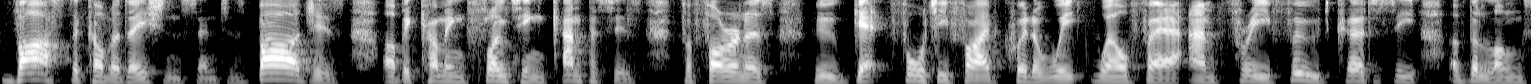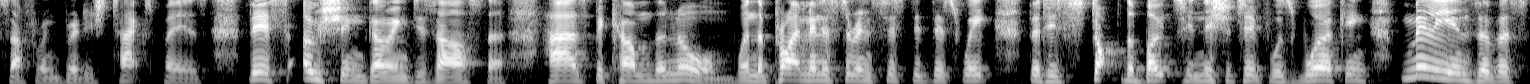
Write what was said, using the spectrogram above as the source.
vast accommodation centres. Barges are becoming floating campuses for foreigners who get 45 quid a week welfare and free food courtesy of the long suffering British taxpayers. This ocean going disaster has become the norm. When the Prime Minister insisted this week that his Stop the Boats initiative was working, millions of us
